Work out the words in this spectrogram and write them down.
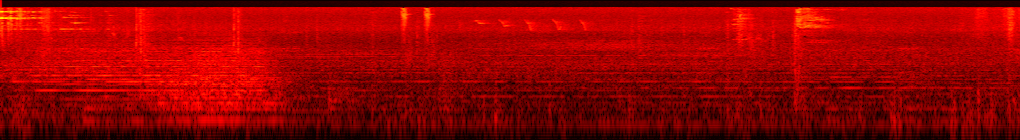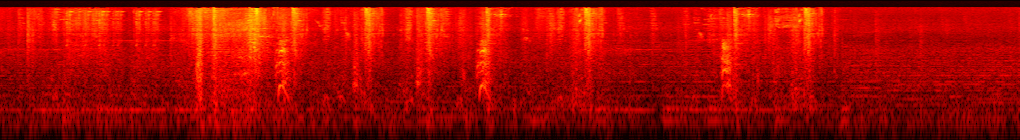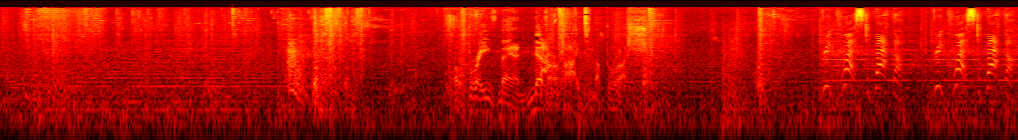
Brave man never hides in the brush. Request backup! Request backup!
